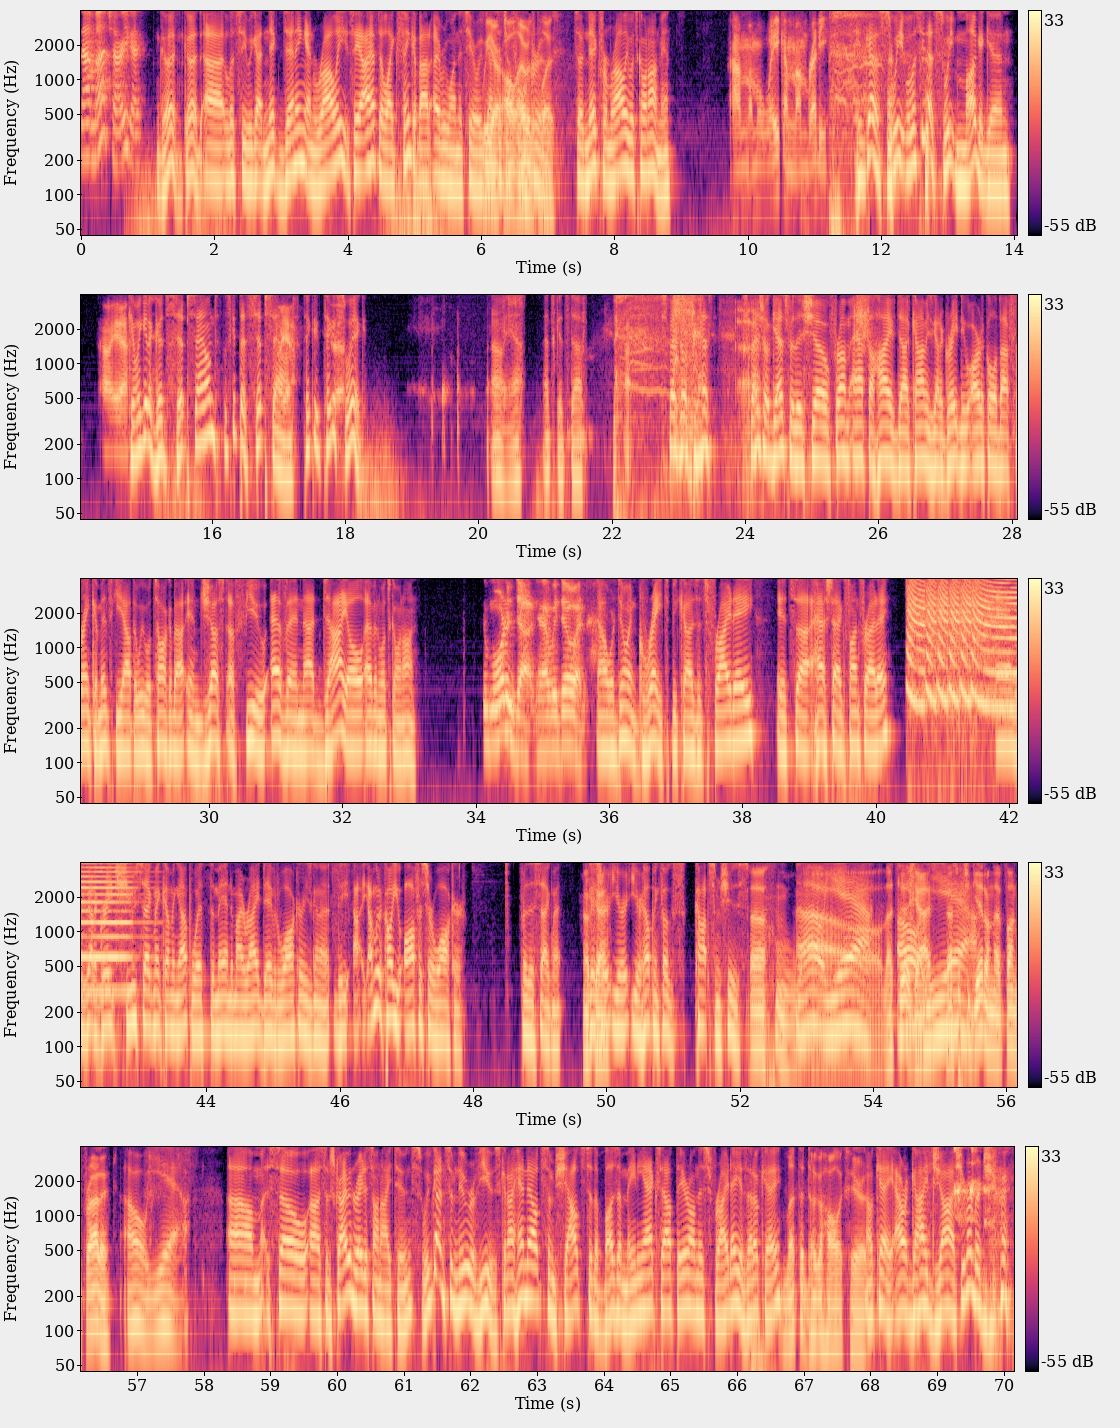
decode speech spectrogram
Not much. How are you guys? Good, good. Uh, let's see. We got Nick Denning and Raleigh. See, I have to like think about everyone that's here. We've We got are such a all full over the crew. place. So Nick from Raleigh, what's going on, man? I'm, I'm awake. I'm, I'm ready. He's got a sweet. well, let's see that sweet mug again. Oh yeah. Can we get a good sip sound? Let's get that sip sound. yeah. Take a take a swig. Oh yeah, that's good stuff. Uh, special guest, special guest for this show from atthehive.com. He's got a great new article about Frank Kaminsky out that we will talk about in just a few. Evan uh, Dial, Evan, what's going on? Good morning, Doug. How are we doing? Uh, we're doing great because it's Friday. It's uh, hashtag Fun Friday. And we've got a great shoe segment coming up with the man to my right, David Walker. He's gonna. The I, I'm gonna call you Officer Walker for this segment because Okay. you're, you're you're helping folks cop some shoes. Uh, wow. yeah. That's it, Oh, guys. That's what yeah. you get on that Fun Friday. Oh yeah. Um, so uh, subscribe and rate us on iTunes. We've gotten some new reviews. Can I hand out some shouts to the Buzzamaniacs out there on this Friday? Is that okay? Let the Dugaholics hear it. Okay, our guy Josh. You remember?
